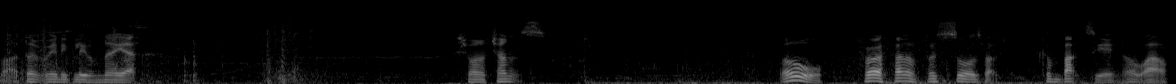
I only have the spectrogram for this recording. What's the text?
But I don't really believe I'm there yet. Shrine of Chance. Oh, for a fan of swords back come back to you. Oh wow.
